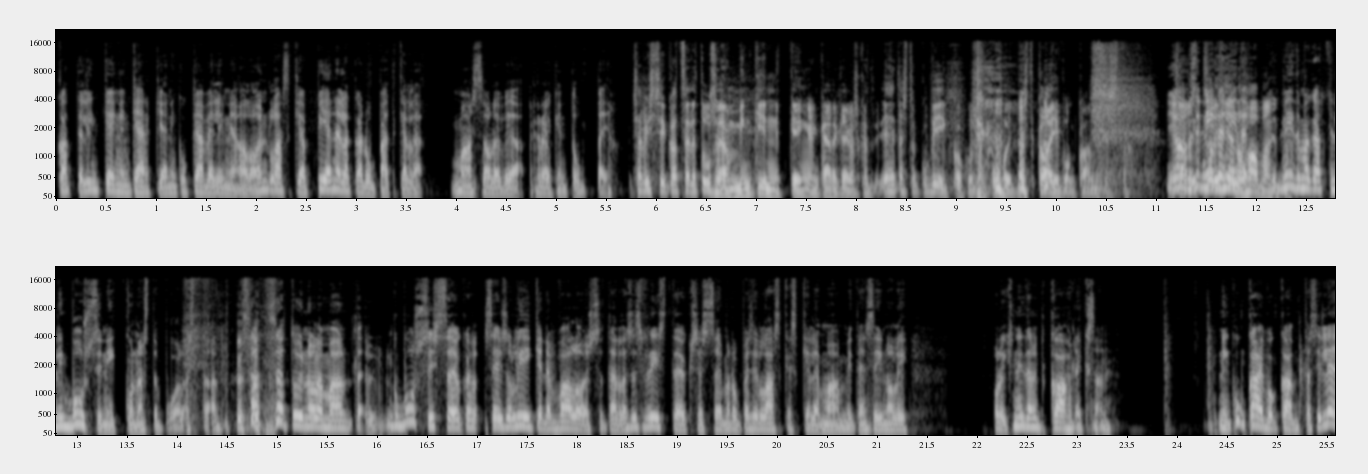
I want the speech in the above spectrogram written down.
kattelin kengen kärkiä niin kuin kävelin ja aloin laskea pienellä kadunpätkällä maassa olevia röökintumppeja. Sä vissiin katselet useamminkin kengän kärkeä, koska ei tästä ole kuin viikko, kun sä puhuit niistä kaivon kansista. se oli, se oli hieno niitä, havainto. Niitä mä kattelin bussin ikkunasta puolestaan. Sat- Satuin olemaan niin kuin bussissa, joka seisoi liikennevaloissa tällaisessa risteyksessä ja mä rupesin laskeskelemaan, miten siinä oli, oliko niitä nyt kahdeksan niin kuin kaivon kantta. Sille,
